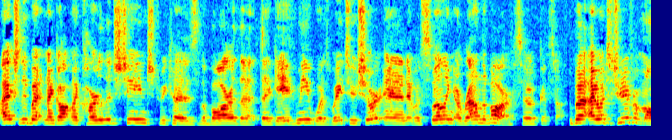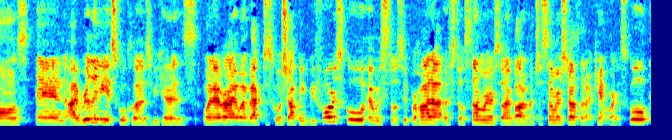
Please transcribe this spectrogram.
I actually went and I got my cartilage changed because the bar that they gave me was way too short and it was swelling around the bar, so good stuff. But I went to two different malls and I really needed school clothes because whenever I went back to school shopping before school, it was still super hot out, it was still summer, so I bought a bunch of summer stuff that I can't wear to school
